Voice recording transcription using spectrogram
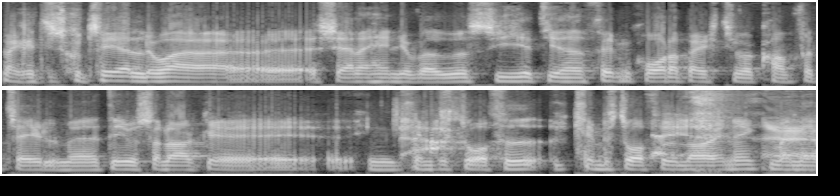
Man kan diskutere, nu har uh, Shanahan jo været ude og sige, at de havde fem quarterbacks, de var komfortable med. Det er jo så nok uh, en kæmpe stor fed, kæmpe stor fed løgn, ikke? Men, uh,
